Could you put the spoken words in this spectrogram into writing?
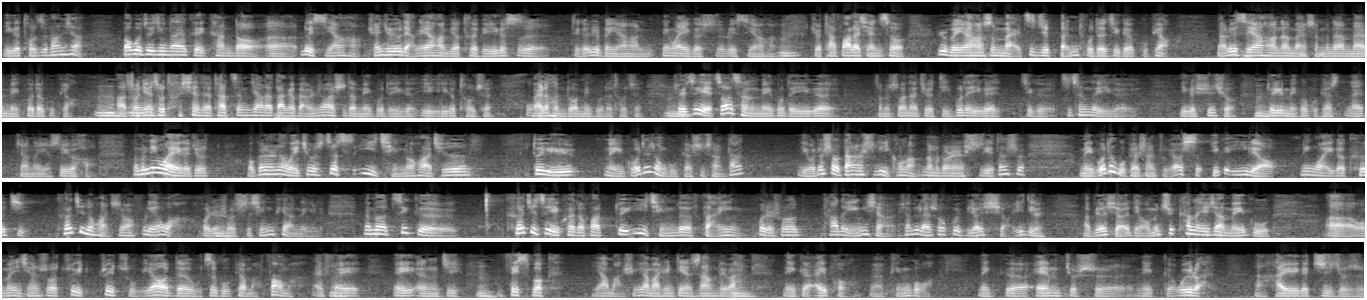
一个投资方向。包括最近大家可以看到，呃，瑞士央行，全球有两个央行比较特别，一个是这个日本央行，另外一个是瑞士央行。嗯。就他发了钱之后，日本央行是买自己本土的这个股票，那瑞士央行呢买什么呢？买美国的股票。嗯。啊，中间说它现在它增加了大概百分之二十的美股的一个一一个头寸，买了很多美股的头寸，所以这也造成了美股的一个怎么说呢？就底部的一个这个支撑的一个一个需求，对于美国股票来讲呢，也是一个好。那么另外一个就是。我个人认为，就是这次疫情的话，其实对于美国这种股票市场，它有的时候当然是利空了，那么多人失业。但是美国的股票市场主要是一个医疗，另外一个科技。科技的话，就像互联网或者说是芯片那一类。那么这个科技这一块的话，对疫情的反应或者说它的影响，相对来说会比较小一点。啊比较小一点。我们去看了一下美股，啊我们以前说最最主要的五只股票嘛，放嘛，F A A N G，嗯，Facebook，亚马逊，亚马逊电商对吧？那个 Apple，呃苹果，那个 M 就是那个微软，啊还有一个 G 就是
